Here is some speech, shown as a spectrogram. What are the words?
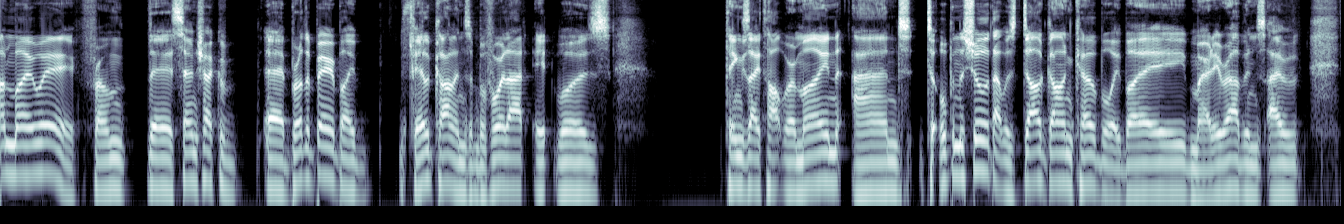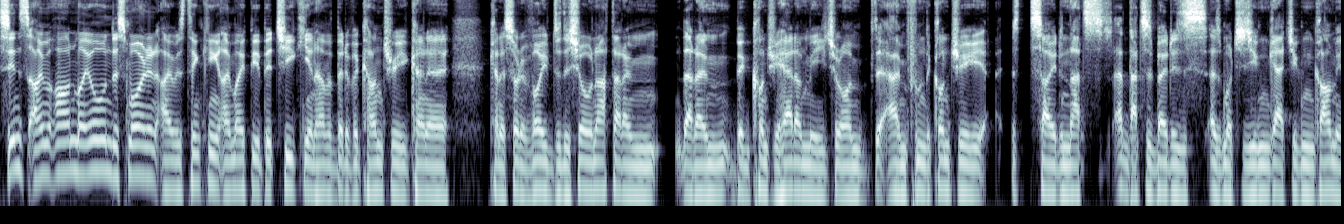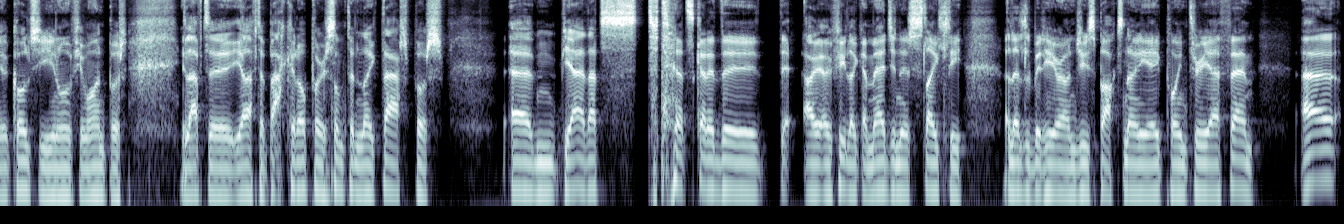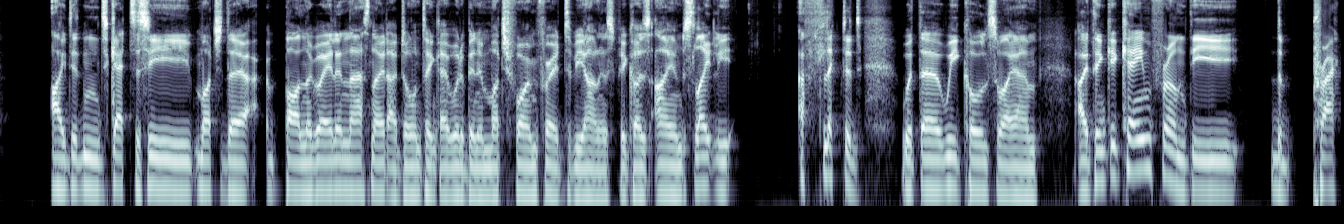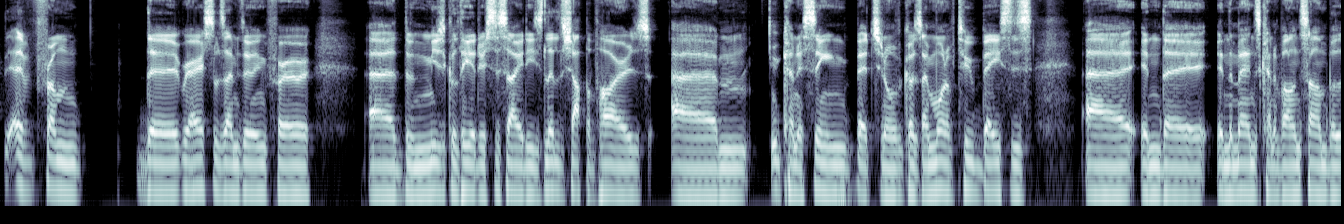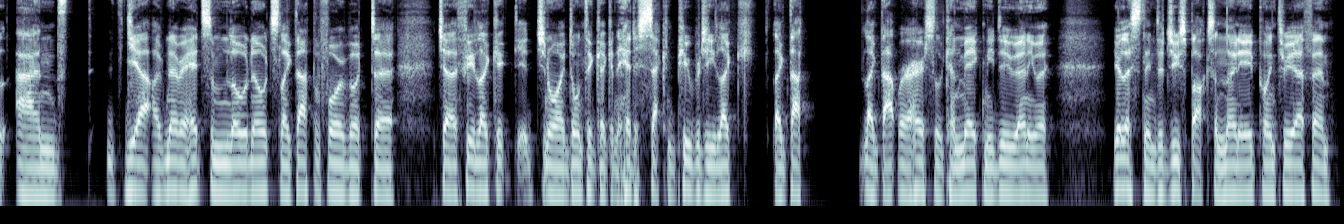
On My Way from the soundtrack of uh, Brother Bear by Phil Collins. And before that, it was Things I Thought Were Mine. And to open the show, that was Doggone Cowboy by Marty Robbins. I, since I'm on my own this morning, I was thinking I might be a bit cheeky and have a bit of a country kind of kind of sort of vibe to the show. Not that I'm that I'm big country head on me. You know, I'm I'm from the country side, and that's that's about as as much as you can get. You can call me a culture, you know, if you want, but you'll have to you'll have to back it up or something like that. But um, yeah, that's that's kind of the, the I, I feel like imagine it slightly a little bit here on Juicebox ninety eight point three FM. Uh, I didn't get to see much of the Ball Naguilin last night. I don't think I would have been in much form for it, to be honest, because I am slightly afflicted with the wee cold. So I am. I think it came from the the practice from the rehearsals I'm doing for uh, the musical theatre society's Little Shop of Horrors um, kind of singing bit, you know, because I'm one of two basses uh, in the in the men's kind of ensemble, and yeah, I've never hit some low notes like that before, but uh, yeah, I feel like it, it, you know, I don't think I can hit a second puberty like like that like that rehearsal can make me do. Anyway, you're listening to Juicebox on ninety eight point three FM.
